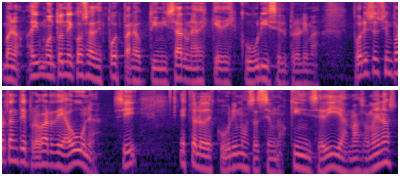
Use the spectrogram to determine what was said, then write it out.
bueno, hay un montón de cosas después para optimizar una vez que descubrís el problema. Por eso es importante probar de a una, ¿sí? Esto lo descubrimos hace unos 15 días más o menos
